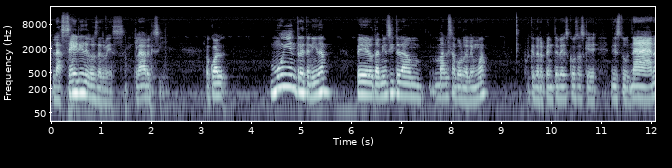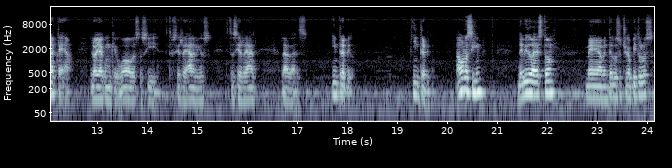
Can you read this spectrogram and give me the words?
La serie de los derbés. Claro que sí. Lo cual, muy entretenida, pero también sí te da un mal sabor de lengua. Porque de repente ves cosas que dices tú, nah, no creo. Y luego ya como que, wow, esto sí, esto sí es real, amigos esto sí es real. La verdad es intrépido. Intrépido. Aún así, debido a esto, me aventé los ocho capítulos.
